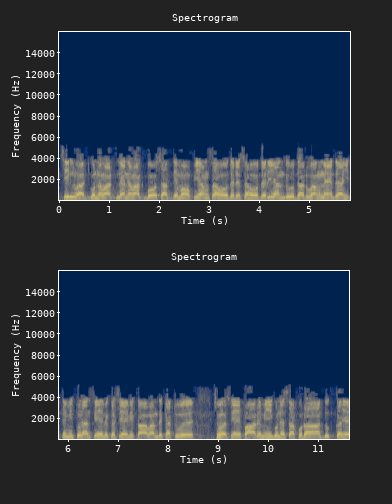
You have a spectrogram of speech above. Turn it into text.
සිල්වත් ගුණවත් නැනවත් බෝසත් දෙමෝපියන් සහෝදර සහෝදරියන් දූ දරුවන් නෑද හිතමිතුරන් සේවක සේවිකාවන්ද කැටුව සෝසේ පාරමී ගුණ සපුරා දුක්ඛය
